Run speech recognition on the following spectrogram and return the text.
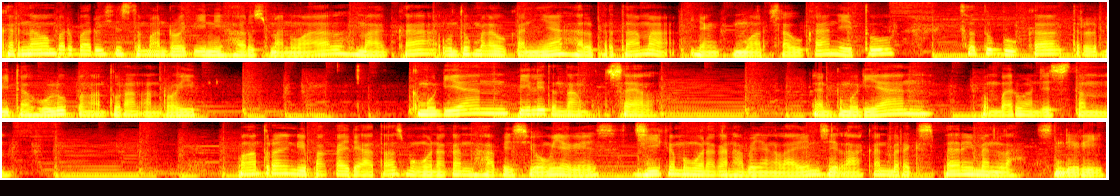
Karena memperbarui sistem Android ini harus manual, maka untuk melakukannya hal pertama yang kamu harus lakukan yaitu satu buka terlebih dahulu pengaturan Android. Kemudian pilih tentang ponsel. Dan kemudian pembaruan sistem. Pengaturan yang dipakai di atas menggunakan HP Xiaomi ya guys. Jika menggunakan HP yang lain, silahkan bereksperimenlah sendiri.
